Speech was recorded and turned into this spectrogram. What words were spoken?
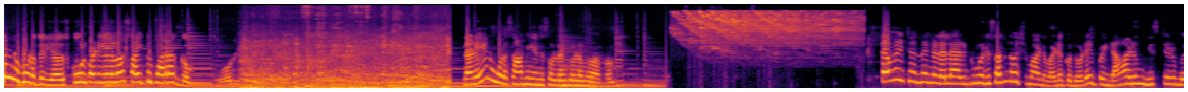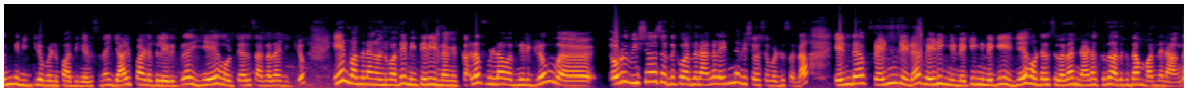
என்ன கூட தெரியாது. ஸ்கூல் படிக்கலாம் சைக்கிள் பறக்கும். நான் ஏன் உங்களை சாமி என்ன சொல்றேன்னு சொல்லுங்க பாப்போம். தமிழ் சொந்தங்கள் எல்லாருக்கும் ஒரு சந்தோஷமான வணக்கத்தோட இப்ப நானும் மிஸ்டரும் எங்க நிக்கிறோம்னு பாத்தீங்கன்னு சொன்னா யாழ்ப்பாணத்துல இருக்கிற ஏ ஹோட்டல்ஸ் அங்கதான் நிக்கிறோம். ஏன் வந்து நாங்கள்னு பார்த்தா எனக்கு தெரியும் நாங்க கலர்ஃபுல்லா வந்திருக்கிறோம். ஒரு விசேஷத்துக்கு வந்து நாங்கள் என்ன விசேஷம் மட்டும் சொன்னா எந்த ஃப்ரெண்டிட வெட்டிங் இன்னைக்கு இன்னைக்கு ஜே ஹோட்டல்ஸ்ல தான் நடக்குது அதுக்கு தான் வந்து நாங்க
